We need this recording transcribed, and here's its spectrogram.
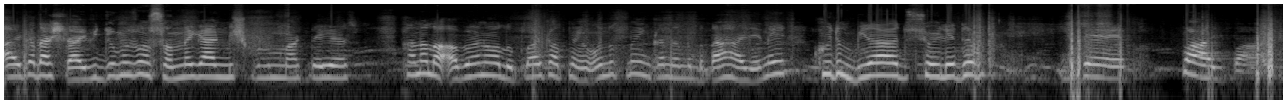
Arkadaşlar videomuzun sonuna gelmiş bulunmaktayız. Kanala abone olup like atmayı unutmayın. Kanalımı daha yeni kurdum. Bir daha söyledim. Ve bay bay.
